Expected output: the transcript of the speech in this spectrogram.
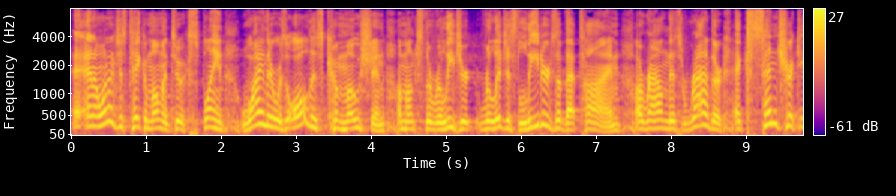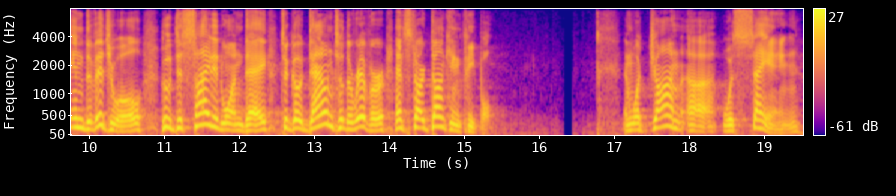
And I want to just take a moment to explain why there was all this commotion amongst the religious leaders of that time around this rather eccentric individual who decided one day to go down to the river and start dunking people. And what John uh, was saying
